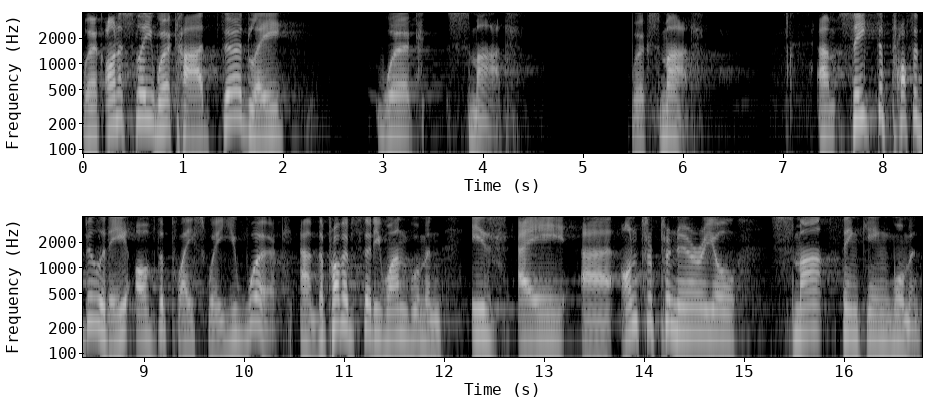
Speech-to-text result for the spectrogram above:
Work honestly, work hard. Thirdly, work smart. Work smart. Um, seek the profitability of the place where you work. Um, the Proverbs 31 woman is a uh, entrepreneurial, smart thinking woman.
